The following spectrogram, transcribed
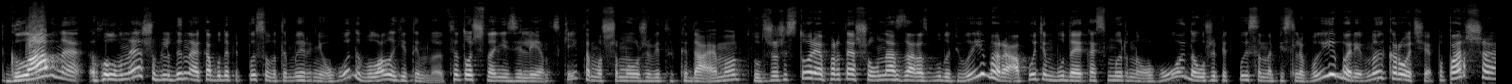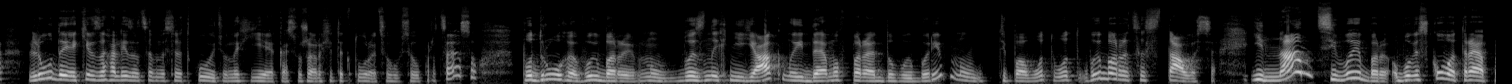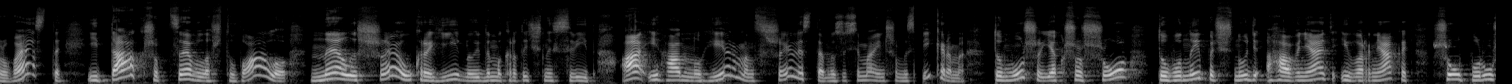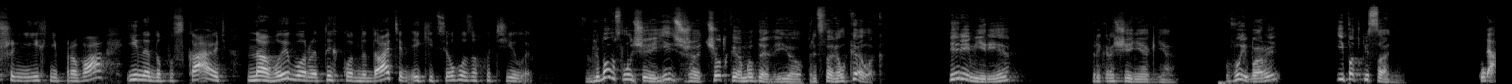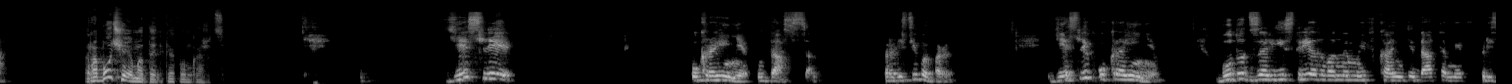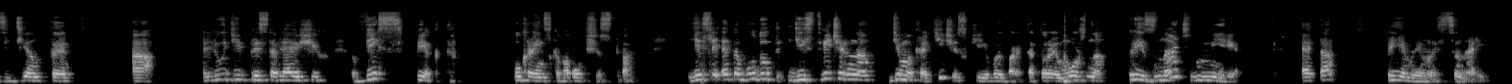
Главне, головне, щоб людина, яка буде підписувати мирні угоди, була легітимною. Це точно не Зеленський, тому що ми вже відкидаємо. Тут же ж історія про те, що у нас зараз будуть вибори, а потім буде якась мирна угода, уже підписана після виборів. Ну і коротше, по-перше, люди, які взагалі за цим не слідкують, у них є якась уже архітектура цього всього процесу. По-друге, вибори, ну без них ніяк. Ми йдемо вперед до виборів. Ну, типа, от, от вибори це сталося. І нам ці вибори обов'язково треба провести і так, щоб це влаштувало не лише Україну і демократичний світ, а і Ганну Герман з Шелістом і з усіма іншими спікерами. Тому що, якщо що, то вони почнуть гавнять і варнякать, що порушені їхні права і не допускають на вибори тих кандидатів, які цього захотіли. В любом случае, есть же четкая модель, ее представил Келлок. Перемирие, прекращение огня, выборы и подписание. Да. Рабочая модель, как вам кажется? Если Украине удастся провести выборы, если в Украине будут зарегистрированными в кандидатами в президенты а, люди, представляющих весь спектр украинского общества, если это будут действительно демократические выборы, которые можно признать в мире, это приемлемый сценарий.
